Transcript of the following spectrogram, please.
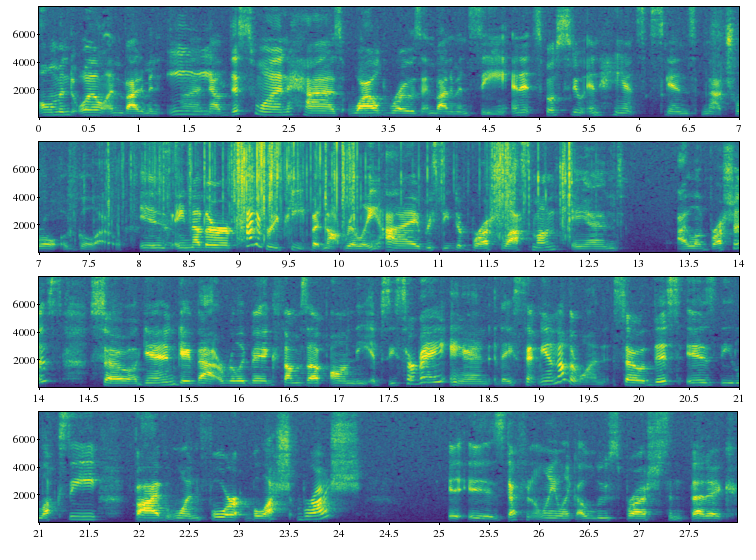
almond oil and vitamin E. Uh, now this one has wild rose and vitamin C, and it's supposed to enhance skin's natural glow. Is another kind of repeat, but not really. I received a brush last month, and I love brushes. So again, gave that a really big thumbs up on the Ipsy survey, and they sent me another one. So this is the Luxie 514 Blush Brush. It is definitely like a loose brush, synthetic.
